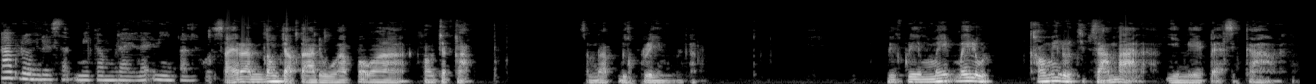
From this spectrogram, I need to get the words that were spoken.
ภาพรวมบริษัทมีกำไรและมีปันผลสายรันต้องจับตาดูครับ เพราะว่าเขาจะกลับสำหรับบิ๊กกรีมนะครับบิ๊กกรีมไม่ไม่หลุดเขาไม่หลุด 13 บาทอะ EMA 89 นะครับ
